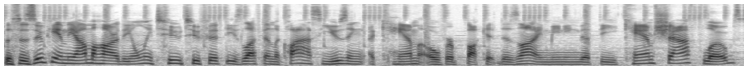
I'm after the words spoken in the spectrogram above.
The Suzuki and the Yamaha are the only two 250s left in the class using a cam over bucket design, meaning that the camshaft lobes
